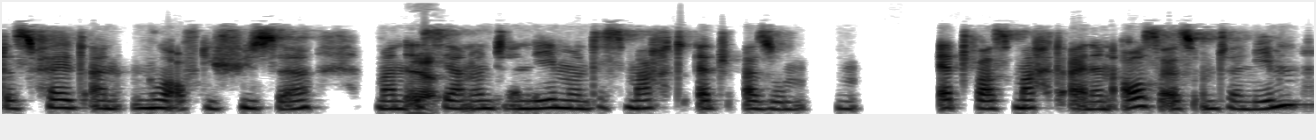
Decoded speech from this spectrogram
das fällt einem nur auf die Füße. Man ja. ist ja ein Unternehmen und das macht, et also etwas macht einen aus als Unternehmen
